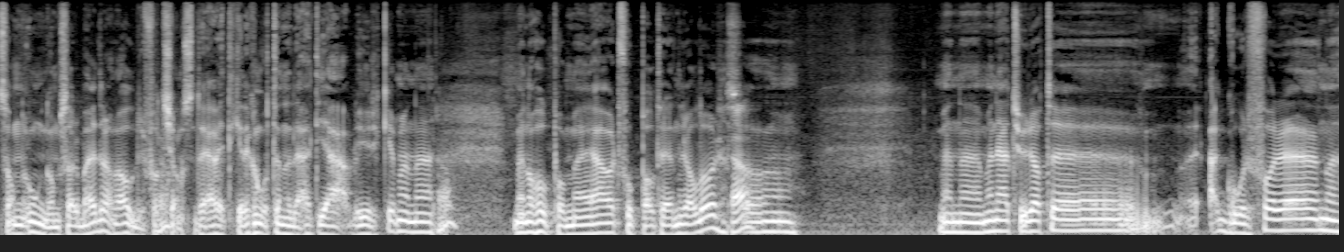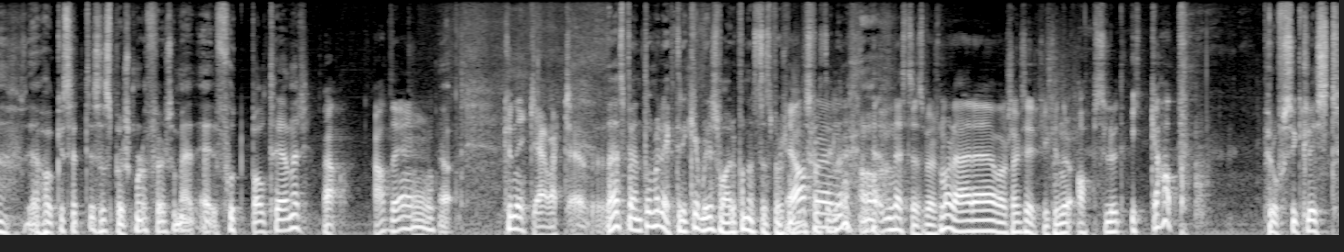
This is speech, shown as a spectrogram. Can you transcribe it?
sånn ungdomsarbeider. Har vi aldri fått sjansen til. Jeg vet ikke, Det kan godt hende det er et jævlig yrke, men, ja. men å holde på med Jeg har vært fotballtrener i alle år. Ja. så... Men, eh, men jeg tror at eh, jeg går for eh, Jeg har ikke sett disse spørsmålene før som jeg, jeg, fotballtrener. ja. ja det Ja. kunne ikke jeg vært. Jeg er spent om elektriker blir svaret på neste spørsmål Ja, du skal for. Neste spørsmål er eh, hva slags yrke kunne du absolutt ikke hatt? Proffsyklist.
